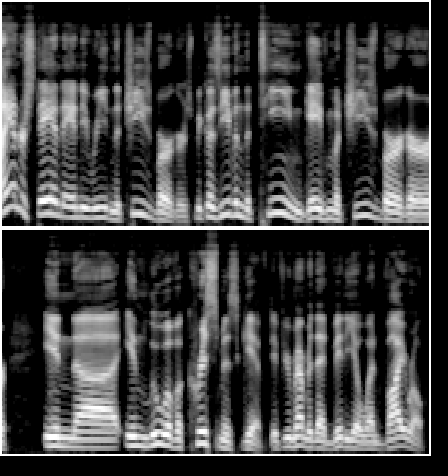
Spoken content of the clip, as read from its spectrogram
I understand Andy Reid and the cheeseburgers because even the team gave him a cheeseburger in uh, in lieu of a Christmas gift. If you remember that video went viral.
